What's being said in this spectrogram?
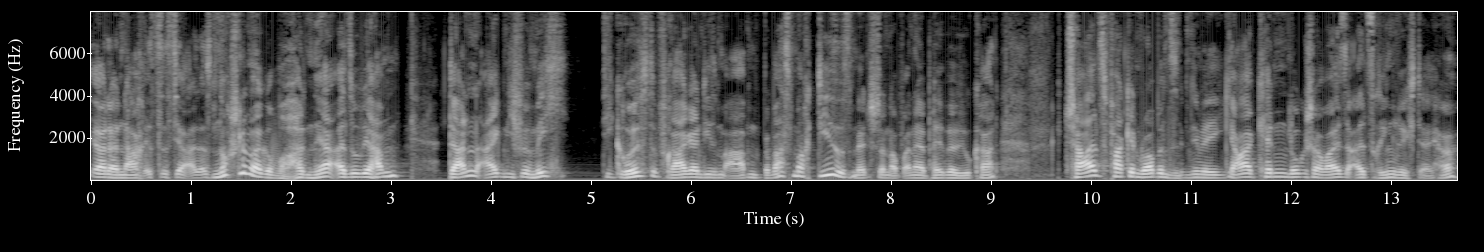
ja, danach ist es ja alles noch schlimmer geworden. Ja, also wir haben dann eigentlich für mich die größte Frage an diesem Abend. Was macht dieses Match dann auf einer Pay-Per-View-Card? Charles fucking Robinson, den wir ja kennen, logischerweise als Ringrichter, ja.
